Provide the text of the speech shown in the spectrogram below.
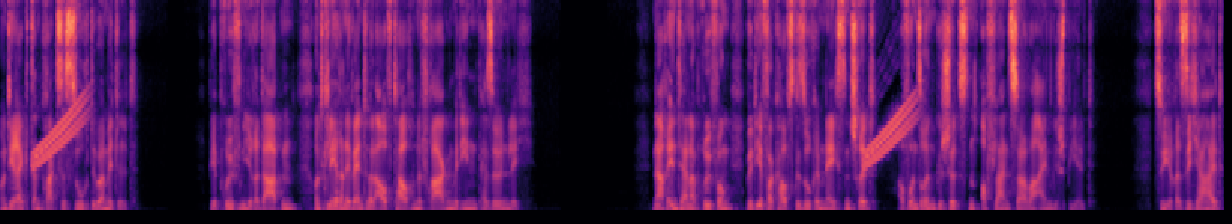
und direkt an Praxissucht übermittelt. Wir prüfen Ihre Daten und klären eventuell auftauchende Fragen mit Ihnen persönlich. Nach interner Prüfung wird Ihr Verkaufsgesuch im nächsten Schritt auf unseren geschützten Offline-Server eingespielt. Zu Ihrer Sicherheit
